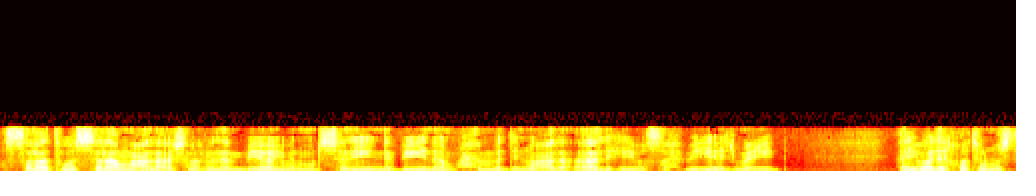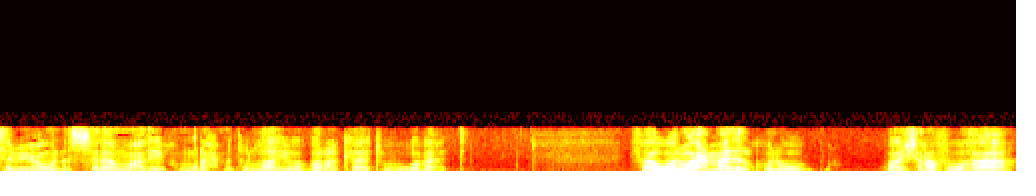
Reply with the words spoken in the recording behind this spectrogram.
والصلاة والسلام على أشرف الأنبياء والمرسلين نبينا محمد وعلى آله وصحبه أجمعين. أيها الإخوة المستمعون السلام عليكم ورحمة الله وبركاته وبعد. فأول أعمال القلوب وأشرفها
